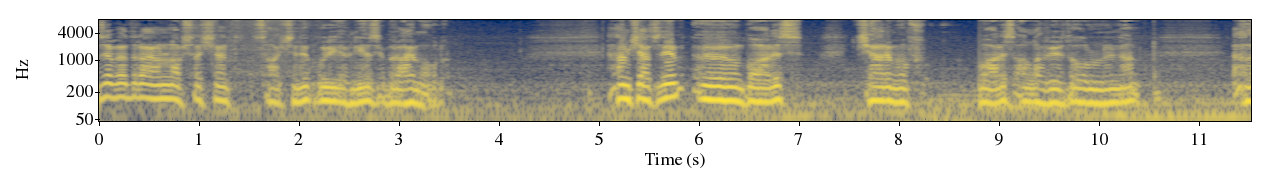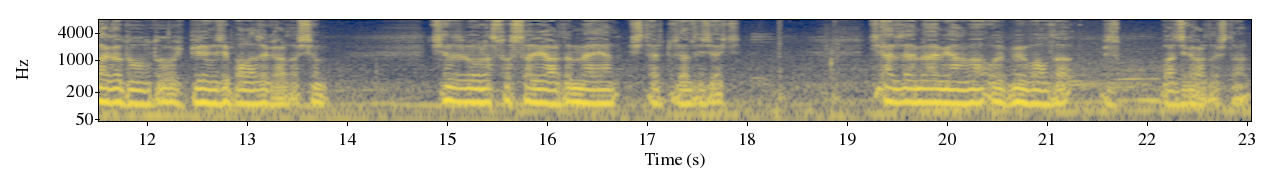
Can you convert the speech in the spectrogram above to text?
Azəbəd rayonunun Afşar kənd sakini Quliyev Niyaz İbrahimoğlu. Həmkətlim e, Baris Kərimov Baris Allah verdi oğlunu ilə əlaqədə oldu. Birinci balaca qardaşım. İkinci ona sosial yardım müəyyən işlər düzəldəcək. Gəldilər mənim yanıma o müvalda biz bacı qardaşdan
